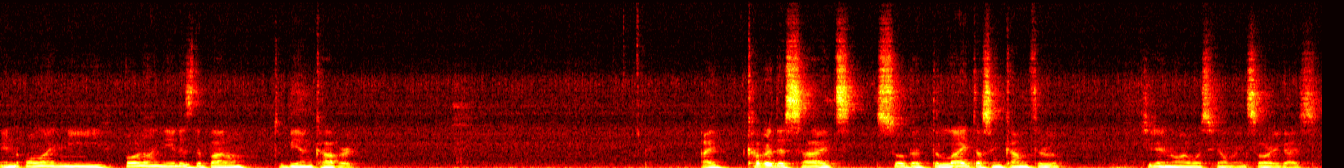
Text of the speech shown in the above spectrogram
and all I need all I need is the bottom to be uncovered I cover the sides so that the light doesn't come through. She didn't know I was filming, sorry guys.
